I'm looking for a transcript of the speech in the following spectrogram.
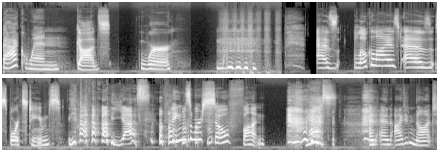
Back when gods were as localized as sports teams. Yeah, yes. Things were so fun. yes. And and I did not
